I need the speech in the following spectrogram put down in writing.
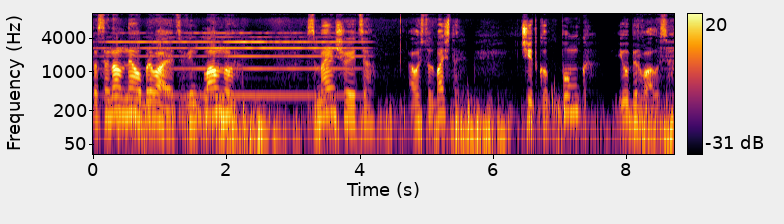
то сигнал не обривається, він плавно зменшується. А ось тут бачите, чітко пумк і обірвалося.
